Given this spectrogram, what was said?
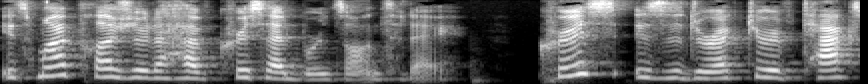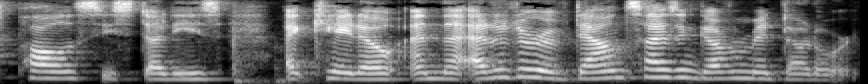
It's my pleasure to have Chris Edwards on today. Chris is the Director of Tax Policy Studies at Cato and the editor of downsizinggovernment.org.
